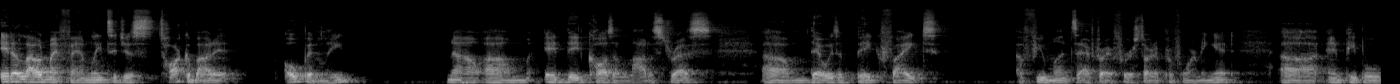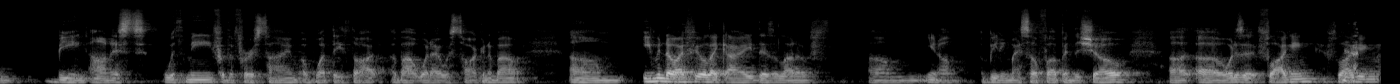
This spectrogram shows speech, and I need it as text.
it allowed my family to just talk about it openly. Now, um, it did cause a lot of stress. Um, there was a big fight a few months after I first started performing it, uh, and people being honest with me for the first time of what they thought about what I was talking about. Um, even though I feel like I there's a lot of um, you know beating myself up in the show. Uh, uh, what is it? Flogging, flogging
